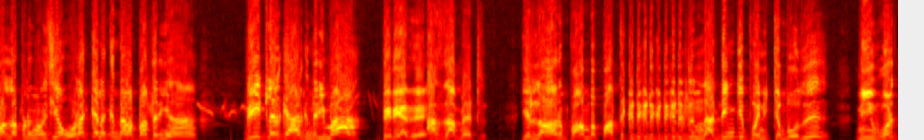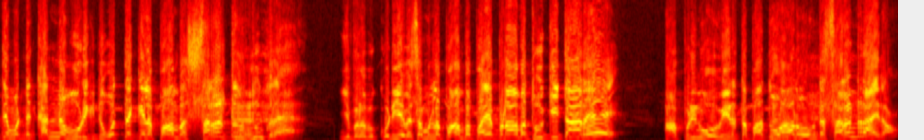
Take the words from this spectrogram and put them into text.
பல்ல பிடுங்க விஷயம் உனக்கு எனக்கு தானப்பா தெரியும். வீட்ல இருக்க யாருக்கும் தெரியுமா? தெரியாது. அதுதான் மேட்ரு எல்லாரும் பாம்பை பார்த்து கிட்டு கிட்டு கிட்டு நடுங்கி போய் நிக்கும் போது நீ ஒருத்தன் மட்டும் கண்ணை மூடிக்கிட்டு ஒத்த கையில பாம்பை சரட்டுன்னு தூக்குற. இவ்வளவு கொடிய விஷமுள்ள பாம்பை பயப்படாம தூக்கிட்டாரே. அப்படின்னு உன் வீரத்தை பார்த்து ஆளு உன்கிட்ட சரண்டர் ஆயிரும்.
